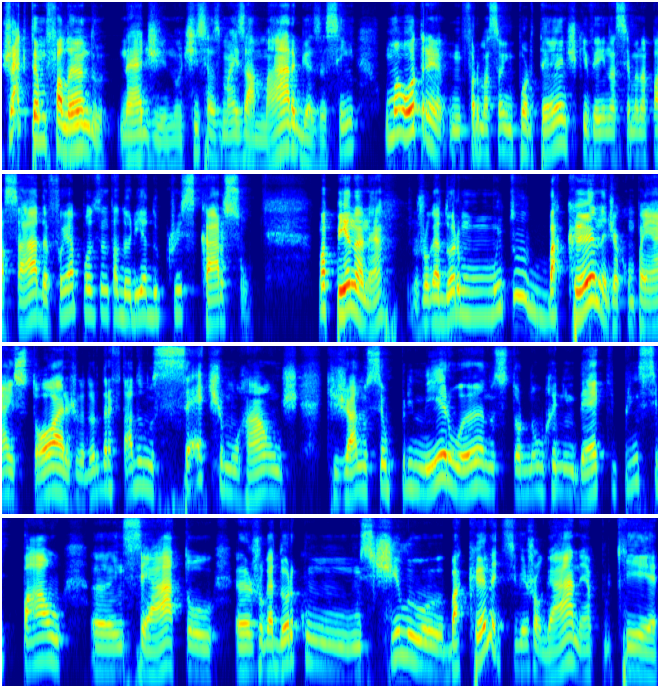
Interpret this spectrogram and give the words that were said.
Já que estamos falando né, de notícias mais amargas, assim, uma outra informação importante que veio na semana passada foi a aposentadoria do Chris Carson. Uma pena, né? Um jogador muito bacana de acompanhar a história, jogador draftado no sétimo round, que já no seu primeiro ano se tornou o running back principal uh, em Seattle, uh, jogador com um estilo bacana de se ver jogar, né? Porque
